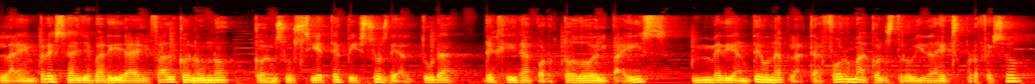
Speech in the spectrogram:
La empresa llevaría el Falcon 1, con sus siete pisos de altura, de gira por todo el país, mediante una plataforma construida ex profeso,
